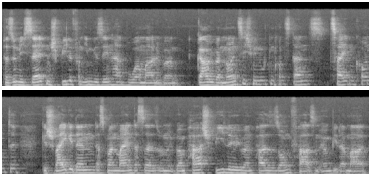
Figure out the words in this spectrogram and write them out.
persönlich selten Spiele von ihm gesehen habe, wo er mal über gar über 90 Minuten Konstanz zeigen konnte, geschweige denn, dass man meint, dass er so über ein paar Spiele, über ein paar Saisonphasen irgendwie da mal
